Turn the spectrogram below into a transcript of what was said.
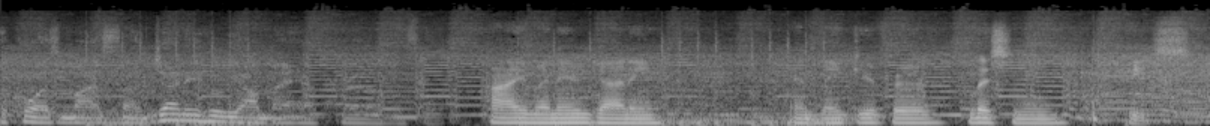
of course, my son Johnny, who y'all may have heard of before. Hi, my name is Johnny, and thank you for listening. Peace.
